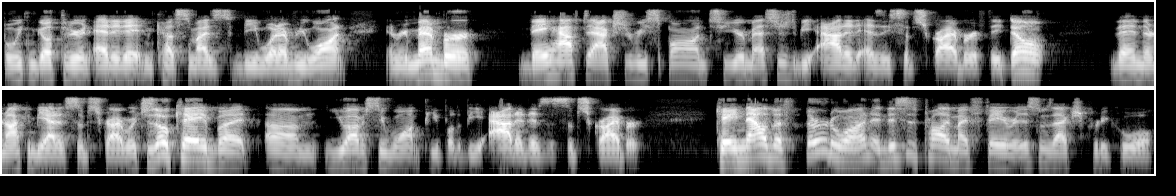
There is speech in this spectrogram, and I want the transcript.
but we can go through and edit it and customize it to be whatever you want. And remember, they have to actually respond to your message to be added as a subscriber. If they don't, then they're not going to be added as a subscriber, which is okay, but um, you obviously want people to be added as a subscriber. Okay, now the third one, and this is probably my favorite. This one's actually pretty cool.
